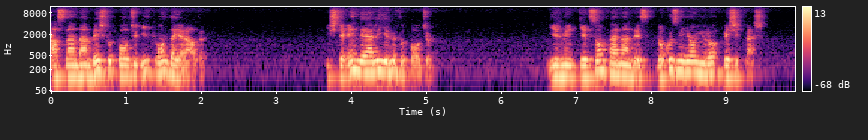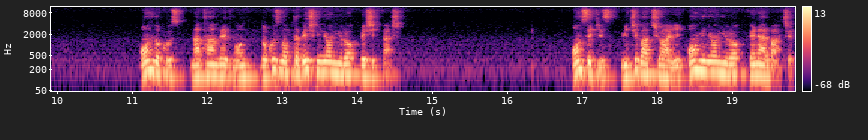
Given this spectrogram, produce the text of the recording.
Aslan'dan 5 futbolcu ilk 10'da yer aldı. İşte en değerli 20 futbolcu. 20 Getson Fernandes 9 milyon euro Beşiktaş. 19 Nathan Redmond 9.5 milyon euro Beşiktaş. 18 Michi Batshuayi 10 milyon euro Fenerbahçe.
